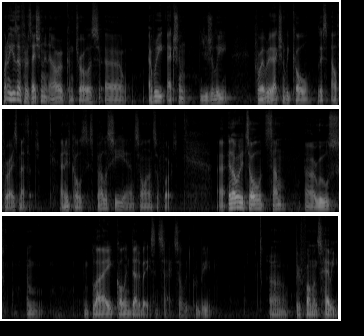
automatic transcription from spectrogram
when we use authorization in our controllers, uh, every action usually, for every action we call this authorize method. And it calls this policy and so on and so forth. Uh, it already told some uh, rules um, imply calling database inside, so it could be uh, performance heavy.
